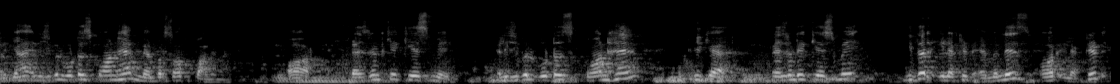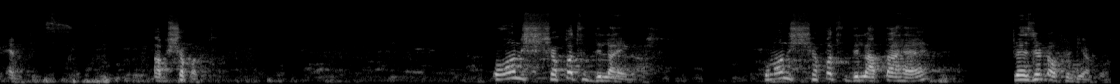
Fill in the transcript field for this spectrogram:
और यहाँ एलिजिबल वोटर्स कौन है? मेंबर्स ऑफ़ पार्लियामेंट और प्रेसिडेंट के केस में एलिजिबल वोटर्स कौन है? ठीक है। प्रेसिडेंट के केस में इधर इलेक्टेड एमएलए और इलेक्टेड एमपीज अब शपथ। कौन शपथ दिलाएगा? कौन शपथ दिलाता है? प्रेसिडेंट ऑफ़ इंडिया को।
